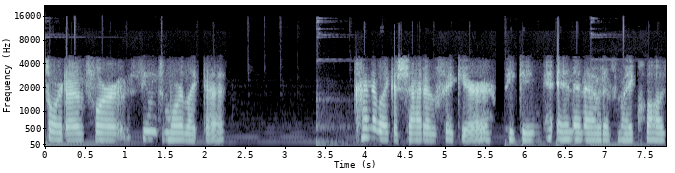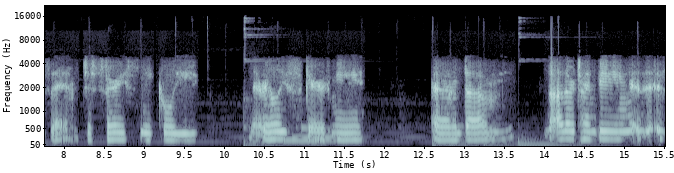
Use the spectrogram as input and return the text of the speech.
sort of, or it seemed more like a kind of like a shadow figure peeking in and out of my closet, just very sneakily. It really scared me. And um, the other time being is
